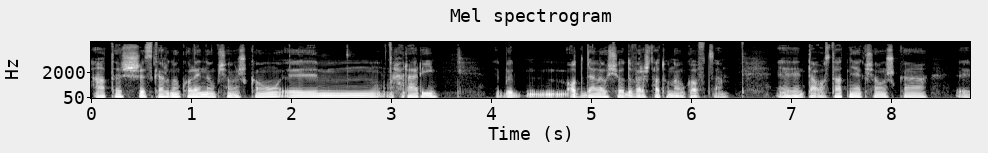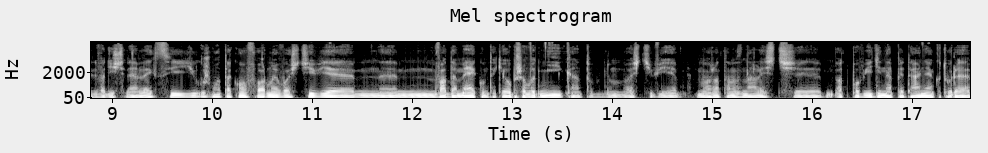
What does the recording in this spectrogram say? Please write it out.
A też z każdą kolejną książką Harari jakby oddalał się od warsztatu naukowca. E, ta ostatnia książka, 21 e, lekcji, już ma taką formę właściwie wadamekum, takiego przewodnika. To właściwie można tam znaleźć e, odpowiedzi na pytania, które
